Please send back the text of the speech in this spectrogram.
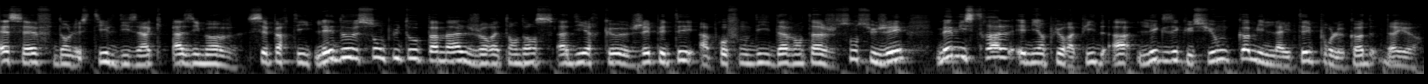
SF dans le style d'Isaac Asimov. C'est parti. Les deux sont plutôt pas mal, j'aurais tendance à dire que GPT approfondit davantage son sujet, mais Mistral est bien plus rapide à l'exécution comme il l'a été pour le code d'ailleurs.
